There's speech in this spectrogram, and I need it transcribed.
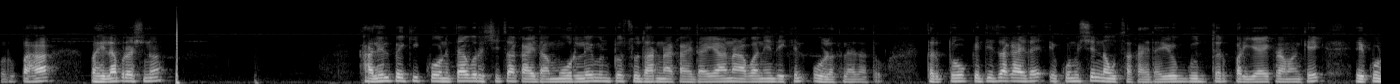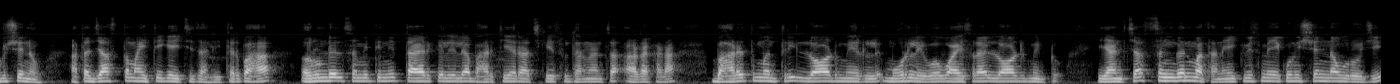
करू. पहा पहिला प्रश्न. खालीलपैकी कोणत्या वर्षीचा कायदा मोर्ले मिंटो सुधारणा कायदा या नावाने देखील ओळखला जातो? तर तो कितीचा कायदा आहे? एकोणीसशे नऊचा कायदा. योग्य उत्तर पर्याय क्रमांक एक एकोणीसशे नऊ. आता जास्त माहिती घ्यायची झाली तर पहा अरुंडेल समितीने तयार केलेल्या भारतीय राजकीय सुधारणांचा आराखडा भारत मंत्री लॉर्ड मेरले मोर्ले व वायसराय लॉर्ड मिंटो यांच्या संगनमताने एकवीस मे एकोणीसशे नऊ रोजी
